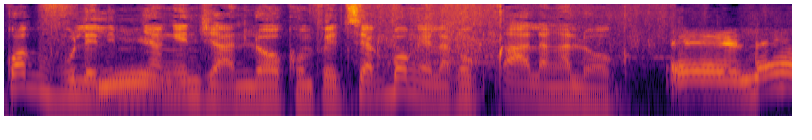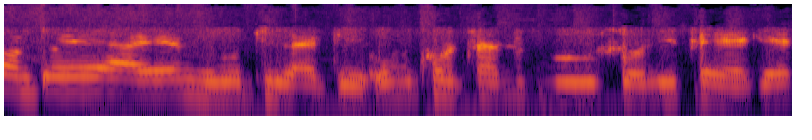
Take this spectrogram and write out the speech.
kwakuvulela iminyaka enjani lokho mfethu? Siyakubongela kokuqala ngalokho. Eh leyo nto eyayenza ukuthi like umkhothana kuhlonipheke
